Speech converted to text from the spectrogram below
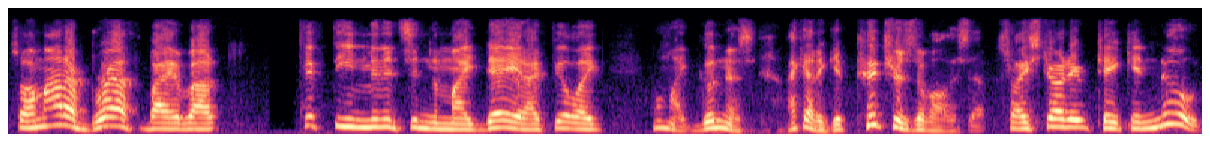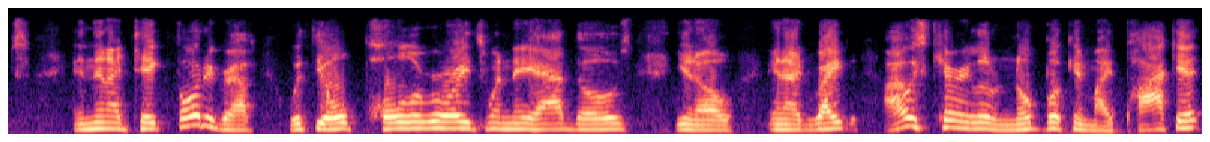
So I'm out of breath by about 15 minutes into my day, and I feel like oh my goodness, I got to get pictures of all this stuff. So I started taking notes and then I'd take photographs with the old Polaroids when they had those, you know, and I'd write, I always carry a little notebook in my pocket.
